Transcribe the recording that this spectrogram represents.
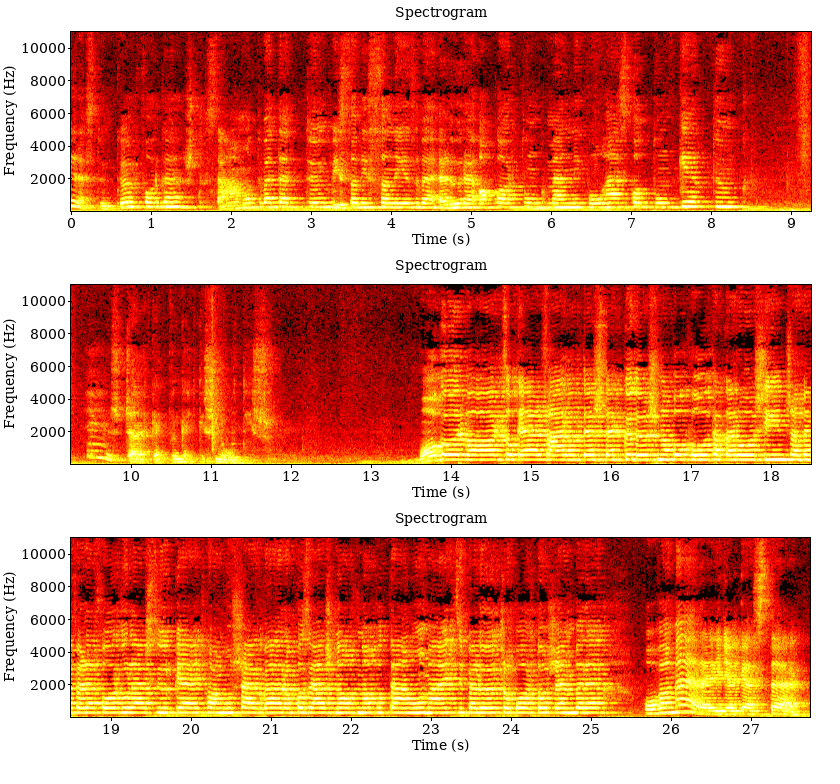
Éreztünk körforgást, számot vetettünk, vissza-vissza nézve, előre akartunk menni, póházkodtunk, kértünk, és cselekedtünk egy kis jót is. Mogorva arcok, elfáradt testek, ködös napok, hótakaró sincs, a befele fordulás, szürke egyhangúság, várakozás, nap-nap után homálycipelő csoportos emberek, hova, merre igyekeztek?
